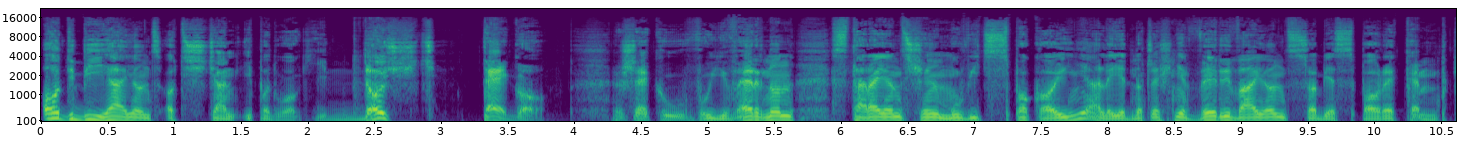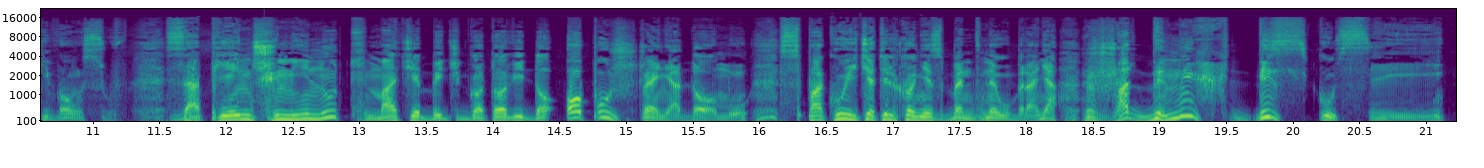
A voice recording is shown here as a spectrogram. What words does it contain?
odbijając od ścian i podłogi. Dość tego! rzekł wuj Vernon, starając się mówić spokojnie, ale jednocześnie wyrywając sobie spore kępki wąsów. Za pięć minut macie być gotowi do opuszczenia domu. Spakujcie tylko niezbędne ubrania. Żadnych dyskusji.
